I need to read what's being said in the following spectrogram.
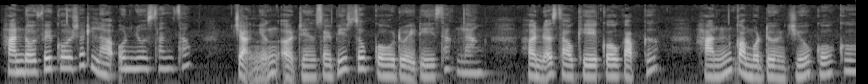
Hắn đối với cô rất là ôn nhu săn sóc, chẳng những ở trên xe buýt giúp cô đuổi đi sắc lang. Hơn nữa sau khi cô gặp cướp, hắn còn một đường chiếu cố cô.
